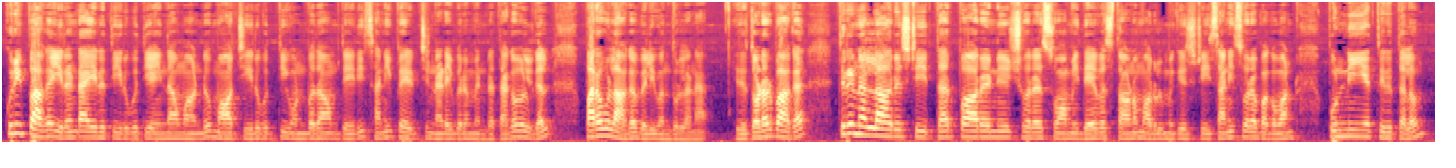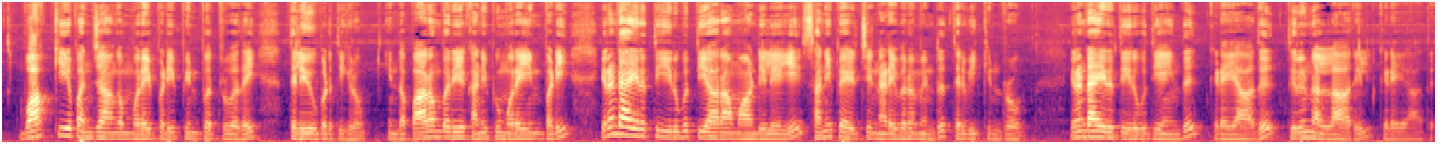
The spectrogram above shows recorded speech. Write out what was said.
குறிப்பாக இரண்டாயிரத்தி இருபத்தி ஐந்தாம் ஆண்டு மார்ச் இருபத்தி ஒன்பதாம் தேதி சனி பெயர்ச்சி நடைபெறும் என்ற தகவல்கள் பரவலாக வெளிவந்துள்ளன. இது தொடர்பாக திருநள்ளாறு ஸ்ரீ தற்பாரணேஸ்வர சுவாமி தேவஸ்தானம் அருள்மிகு ஸ்ரீ சனீஸ்வர பகவான் புண்ணிய திருத்தலம் வாக்கிய பஞ்சாங்கம் முறைப்படி பின்பற்றுவதை தெளிவுபடுத்துகிறோம். இந்த பாரம்பரிய கணிப்பு முறையின்படி இரண்டாயிரத்தி இருபத்தி ஆறாம் ஆண்டிலேயே சனி பயிற்சி நடைபெறும் என்று தெரிவிக்கின்றோம். இரண்டாயிரத்தி இருபத்தி ஐந்து கிடையாது திருநள்ளாறில் கிடையாது.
